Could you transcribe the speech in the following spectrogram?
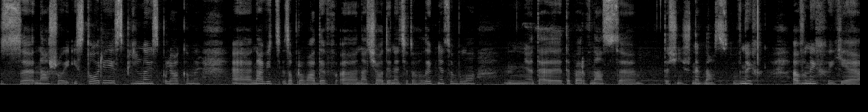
з нашої історії спільної з поляками. Е, Навіть запровадив, е, наче 11 липня це було. е, Тепер в нас, точніше, не в нас, в них. В них є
